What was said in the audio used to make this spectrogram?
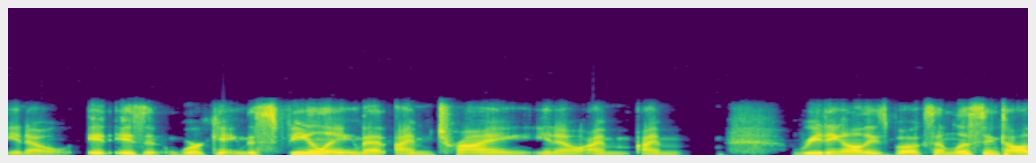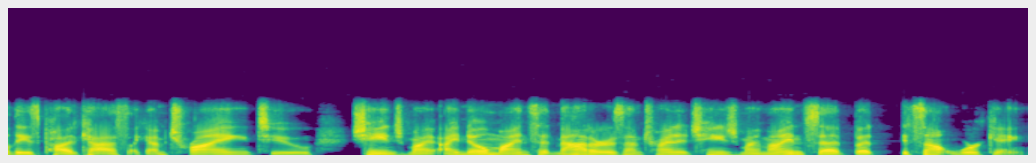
you know, it isn't working. This feeling that I'm trying, you know, I'm, I'm, reading all these books i'm listening to all these podcasts like i'm trying to change my i know mindset matters i'm trying to change my mindset but it's not working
